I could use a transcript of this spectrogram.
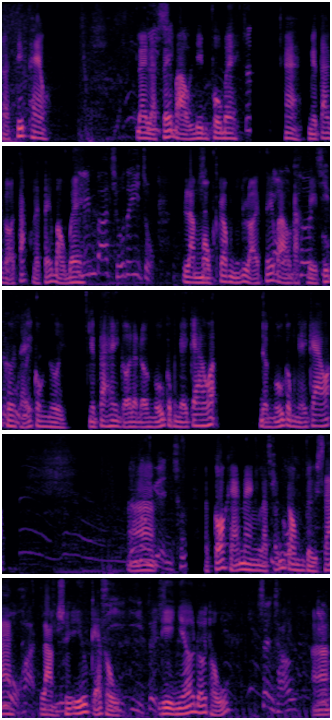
Rồi tiếp theo. Đây là tế bào lympho B ha người ta gọi tắt là tế bào B. Là một trong những loại tế bào đặc biệt của cơ thể con người. Người ta hay gọi là đội ngũ công nghệ cao á. Đội ngũ công nghệ cao á. À, có khả năng là tấn công từ xa làm suy yếu kẻ thù ghi nhớ đối thủ. À,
